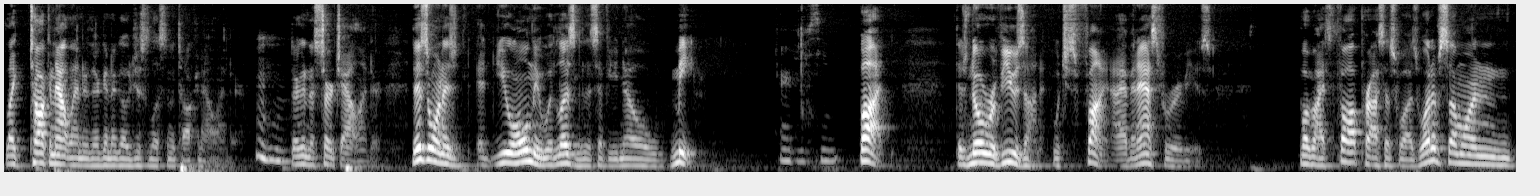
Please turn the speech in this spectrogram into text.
like Talking Outlander, they're going to go just listen to Talking Outlander. Mm-hmm. They're going to search Outlander. This one is, you only would listen to this if you know me. Or have you seen? But there's no reviews on it, which is fine. I haven't asked for reviews. But my thought process was what if someone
